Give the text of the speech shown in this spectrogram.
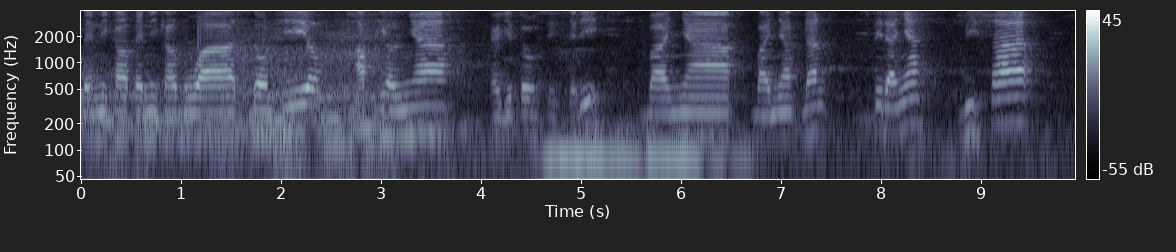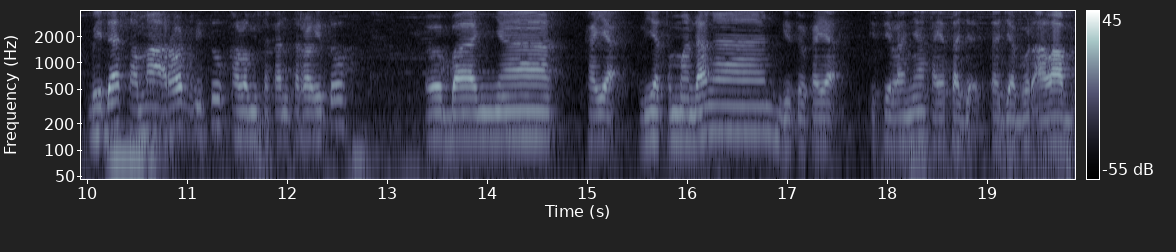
teknikal-teknikal buat downhill, uphillnya kayak gitu sih. Jadi banyak banyak dan setidaknya bisa beda sama road itu kalau misalkan trail itu eh, banyak kayak lihat pemandangan gitu kayak istilahnya kayak taja- tajabur alam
